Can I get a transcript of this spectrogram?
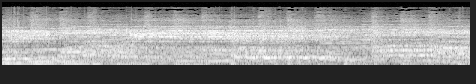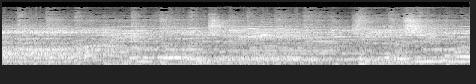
会挂风吹我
